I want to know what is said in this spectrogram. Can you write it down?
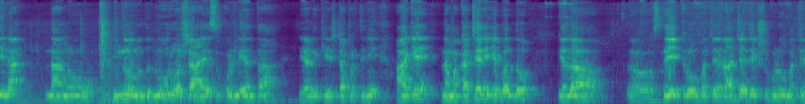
ದಿನ ನಾನು ಇನ್ನೂ ಒಂದು ನೂರು ವರ್ಷ ಆಯಸ್ಸು ಕೊಡಲಿ ಅಂತ ಹೇಳಕ್ಕೆ ಇಷ್ಟಪಡ್ತೀನಿ. ಹಾಗೆ ನಮ್ಮ ಕಚೇರಿಗೆ ಬಂದು ಎಲ್ಲ ಸ್ನೇಹಿತರು ಮತ್ತು ರಾಜ್ಯಾಧ್ಯಕ್ಷರುಗಳು ಮತ್ತು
